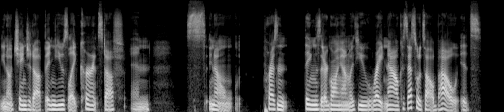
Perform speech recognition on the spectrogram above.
you know, change it up and use like current stuff and, you know, present things that are going on with you right now. Cause that's what it's all about. It's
